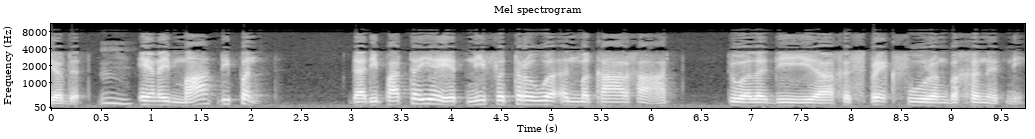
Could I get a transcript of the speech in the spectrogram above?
keer dit. Mm. En hy maak die punt dat die partye het nie vertroue in mekaar gehad toe hulle die uh, gesprekvoering begin het nie.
